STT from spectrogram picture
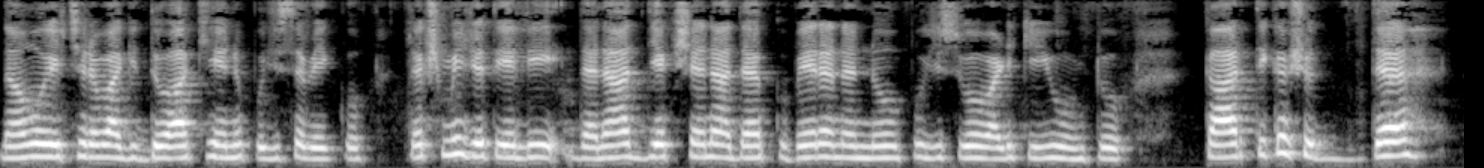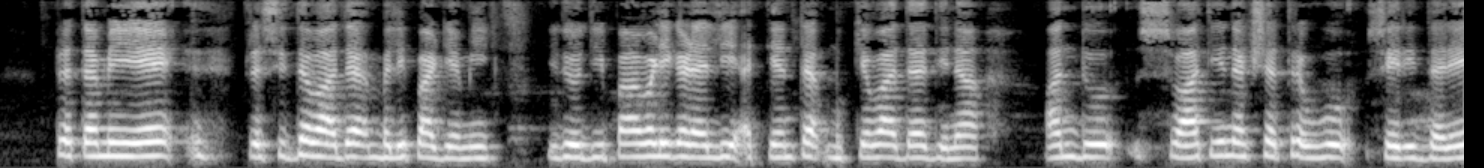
ನಾವು ಎಚ್ಚರವಾಗಿದ್ದು ಆಕೆಯನ್ನು ಪೂಜಿಸಬೇಕು. ಲಕ್ಷ್ಮಿ ಜೊತೆಯಲ್ಲಿ ಧನಾಧ್ಯಕ್ಷನಾದ ಕುಬೇರನನ್ನು ಪೂಜಿಸುವ ವಾಡಿಕೆಯೂ ಉಂಟು. ಕಾರ್ತಿಕ ಶುದ್ಧ ಪ್ರಥಮೆಯೇ ಪ್ರಸಿದ್ಧವಾದ ಬಲಿಪಾಡ್ಯಮಿ. ಇದು ದೀಪಾವಳಿಗಳಲ್ಲಿ ಅತ್ಯಂತ ಮುಖ್ಯವಾದ ದಿನ. ಅಂದು ಸ್ವಾತಿ ನಕ್ಷತ್ರವು ಸೇರಿದ್ದರೆ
